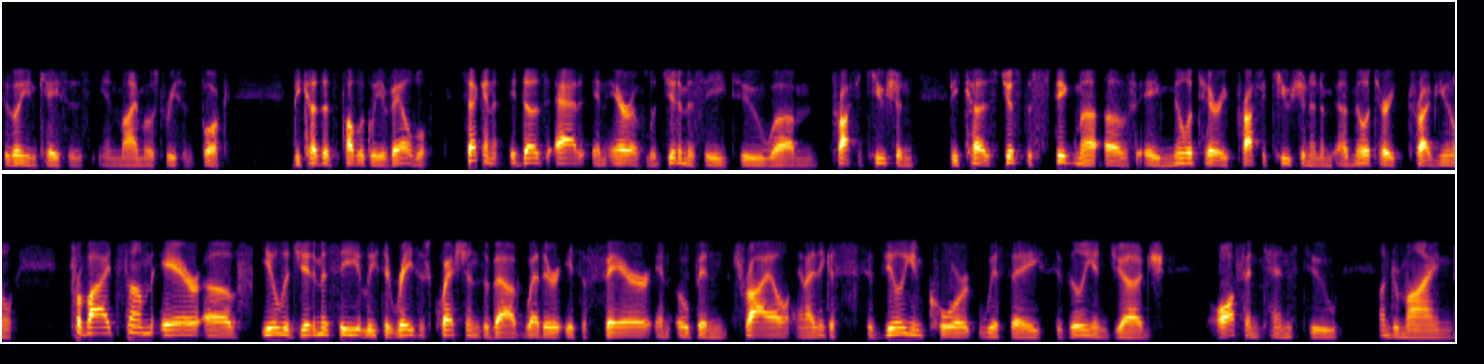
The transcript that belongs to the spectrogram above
civilian cases in my most recent book because it's publicly available. Second, it does add an air of legitimacy to um, prosecution because just the stigma of a military prosecution and a, a military tribunal provides some air of illegitimacy. At least it raises questions about whether it's a fair and open trial. And I think a civilian court with a civilian judge often tends to undermine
